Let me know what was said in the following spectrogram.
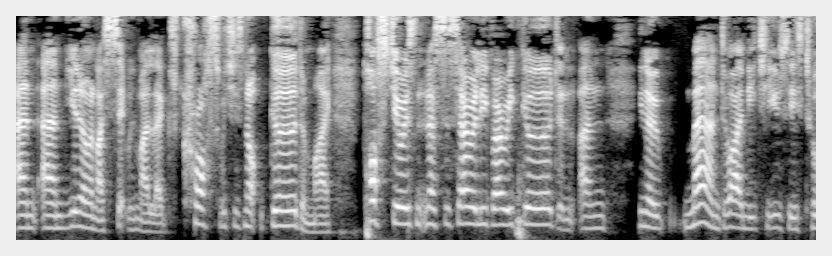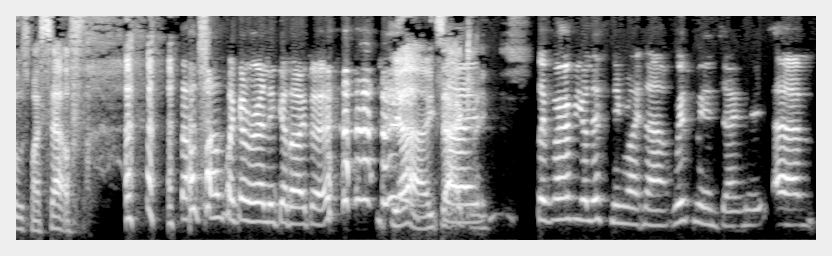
and, and, you know, and I sit with my legs crossed, which is not good. And my posture isn't necessarily very good. And, and, you know, man, do I need to use these tools myself? that sounds like a really good idea. yeah, exactly. So, so, wherever you're listening right now, with me and Joni, um,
